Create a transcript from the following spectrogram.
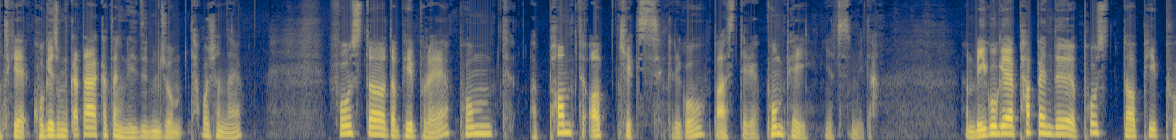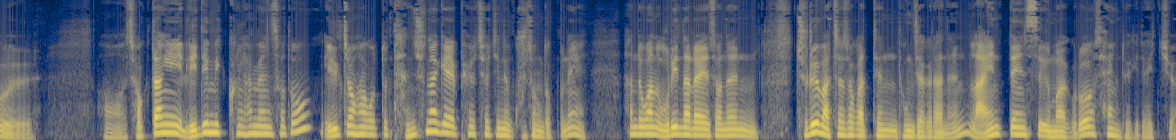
어떻게 고개 좀 까딱까딱 리듬 좀 타보셨나요? Foster the People의 Pumped, Pumped Up Kicks 그리고 바스틸의 폼페이였습니다. 미국의 팝밴드 포스터 피플 어, 적당히 리드미컬하면서도 일정하고 또 단순하게 펼쳐지는 구성 덕분에 한동안 우리나라에서는 줄을 맞춰서 같은 동작을 하는 라인 댄스 음악으로 사용되기도 했죠.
